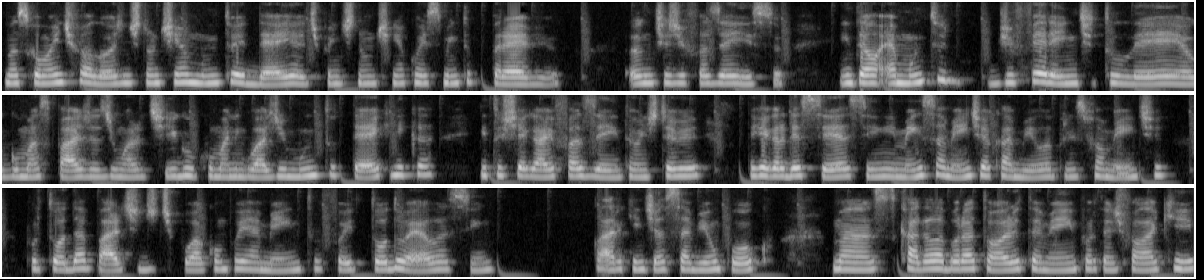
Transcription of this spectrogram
Mas como a gente falou, a gente não tinha muita ideia, tipo, a gente não tinha conhecimento prévio antes de fazer isso. Então é muito diferente tu ler algumas páginas de um artigo com uma linguagem muito técnica e tu chegar e fazer. Então a gente teve tem que agradecer assim imensamente a Camila, principalmente por toda a parte de tipo acompanhamento, foi todo ela assim. Claro que a gente já sabia um pouco, mas cada laboratório também é importante falar que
